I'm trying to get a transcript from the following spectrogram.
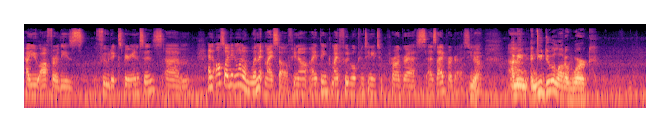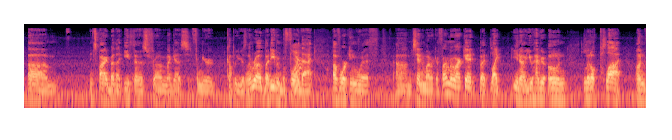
how you offer these food experiences um, and also i didn't want to limit myself you know i think my food will continue to progress as i progress you Yeah. know I mean, and you do a lot of work um, inspired by that ethos from, I guess, from your couple of years on the road, but even before Yeah. that, of working with um, Santa Monica Farmer Market. But like, you know, you have your own little plot on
